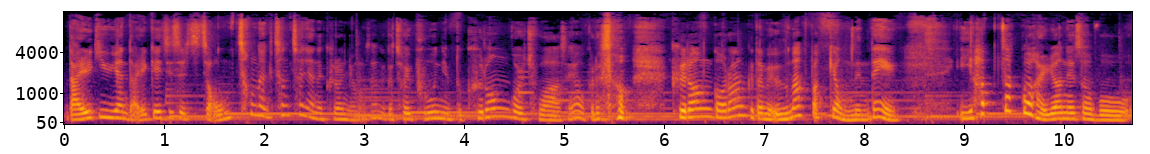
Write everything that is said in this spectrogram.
날기 위한 날개짓을 진짜 엄청나게 천천히 하는 그런 영상. 그러니까 저희 부모님 도 그런 걸 좋아하세요. 그래서 그런 거랑 그다음에 음악밖에 없는데 이 합작과 관련해서 뭐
